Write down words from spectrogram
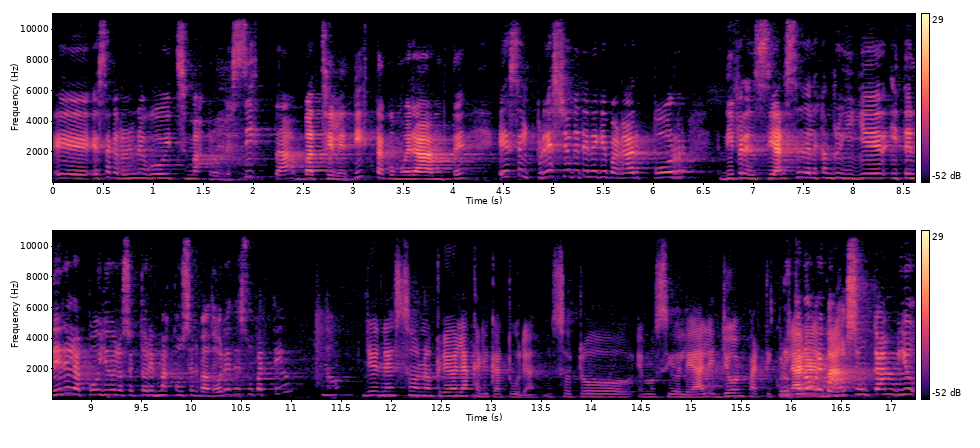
eh, esa Carolina Goich más progresista, bacheletista como era antes? ¿Es el precio que tiene que pagar por diferenciarse de Alejandro Guiller y tener el apoyo de los sectores más conservadores de su partido? No, yo en eso no creo en las caricaturas. Nosotros hemos sido leales, yo en Pero particular. usted no además, reconoce un cambio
